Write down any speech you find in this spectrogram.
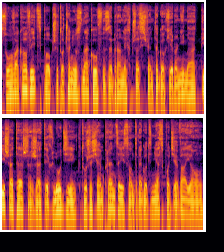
Słowakowic po przytoczeniu znaków zebranych przez świętego Hieronima pisze też, że tych ludzi, którzy się prędzej sądnego dnia spodziewają,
